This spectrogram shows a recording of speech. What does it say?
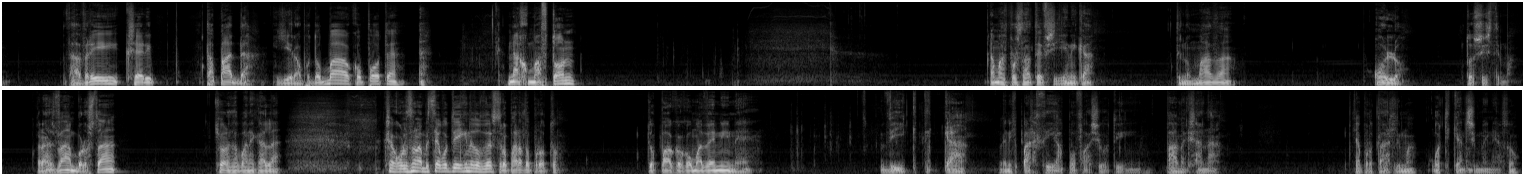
θα βρει, ξέρει τα πάντα γύρω από τον Μπάουκ. Οπότε ε, να έχουμε αυτόν να μας προστατεύσει γενικά την ομάδα, όλο το σύστημα. Ρασβάν μπροστά και όλα θα πάνε καλά. Ξακολουθώ να πιστεύω ότι έγινε το δεύτερο παρά το πρώτο. Το Πάουκ ακόμα δεν είναι διοικητικά δεν έχει πάρθει η απόφαση ότι πάμε ξανά για πρωτάθλημα, ό,τι και αν σημαίνει αυτό.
